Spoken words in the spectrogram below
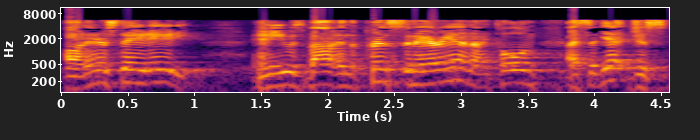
on Interstate 80, and he was about in the Princeton area, and I told him, I said, yeah, just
